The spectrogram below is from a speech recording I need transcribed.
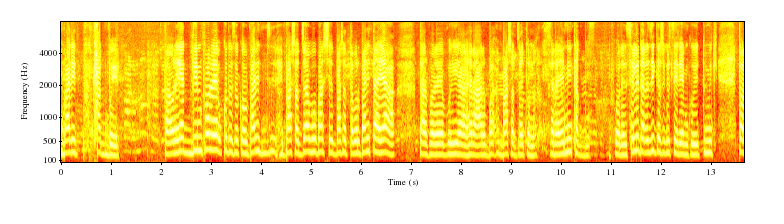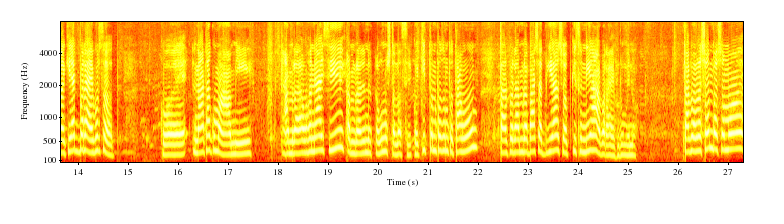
বাড়ি থাকবে। তারপরে একদিন পরে কইতেছে, কয়, বাড়ি বাসার যাব, বাসা- বাসার তারপর বাড়িতে আয়া তারপরে ইয়া, হেরা আর বাসার যাইতো না, হেরা এনেই থাকব। পরে ছেলেটারে জিজ্ঞাসা করছে আমি কই, তুমি তোরা কি একবার আয় বলছত কয়, না ঠাকুমা আমি, আমরা ওখানে আইছি, আমরা একটা অনুষ্ঠান আছে। কয়, কীর্তন পর্যন্ত থাকুম তারপরে আমরা বাসা দিয়া সব কিছু নিয়ে আবার আয় ফুরুম এনো। তারপর আমরা সন্ধ্যার সময়,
